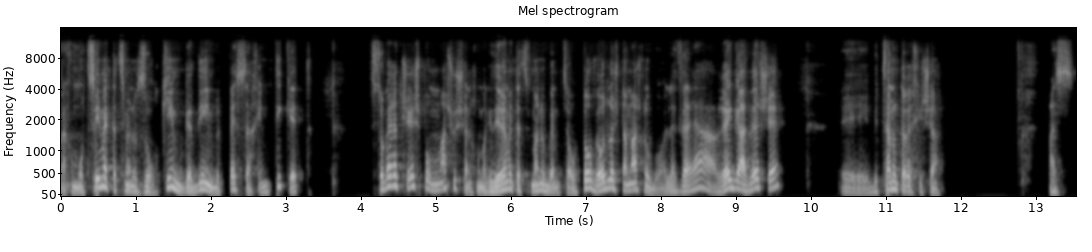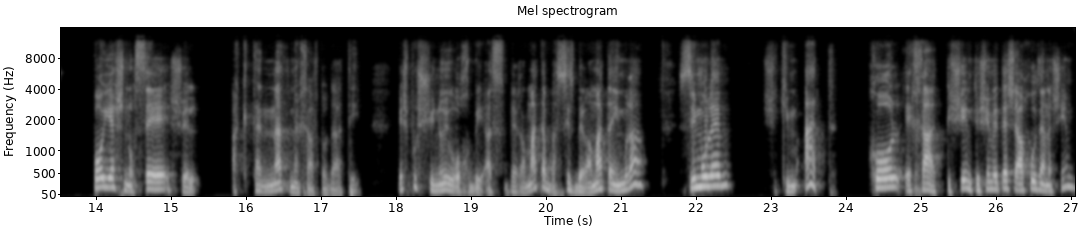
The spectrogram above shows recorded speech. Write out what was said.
ואנחנו מוצאים את עצמנו זורקים בגדים בפסח עם טיקט, זאת אומרת שיש פה משהו שאנחנו מגדירים את עצמנו באמצעותו ועוד לא השתמשנו בו, אלא זה היה הרגע הזה שביצענו את הרכישה. אז פה יש נושא של הקטנת מרחב תודעתי. יש פה שינוי רוחבי. אז ברמת הבסיס, ברמת האמרה, שימו לב שכמעט כל אחד, 90-99 אחוז האנשים,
